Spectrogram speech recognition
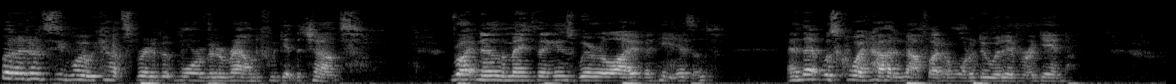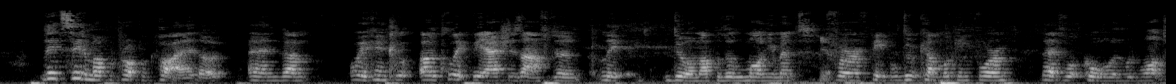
But I don't see why we can't spread a bit more of it around if we get the chance. Right now the main thing is we're alive and he isn't. And that was quite hard enough, I don't want to do it ever again. Let's set him up a proper pyre though, and um, we can. Cl- I'll collect the ashes after, and let, do him up a little monument Yeah. for if people do come looking for him. That's what Corwin would want.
